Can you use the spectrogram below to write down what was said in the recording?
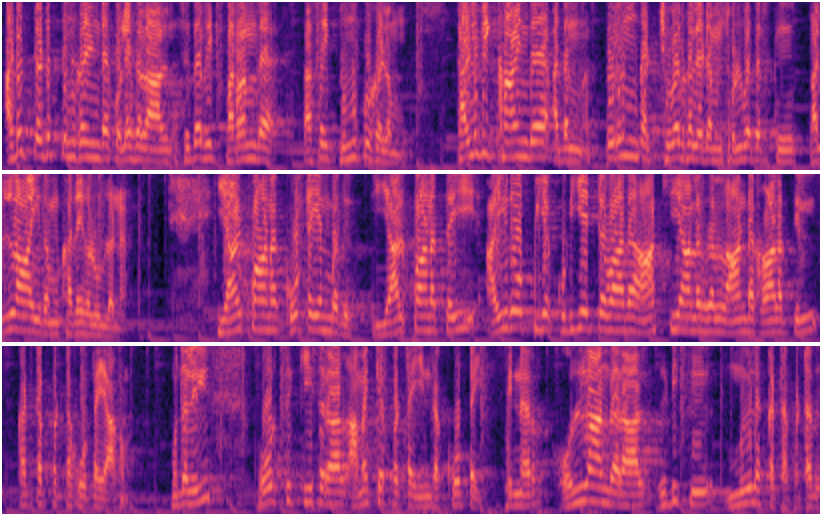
அடுத்தடுத்து நிகழ்ந்த கொலைகளால் சிதறிப் பறந்த தசை துணுக்குகளும் தழுவி காய்ந்த அதன் பெருங்கச்சுவர்களிடம் சொல்வதற்கு பல்லாயிரம் கதைகள் உள்ளன. யாழ்ப்பாண கோட்டை என்பது யாழ்ப்பாணத்தை ஐரோப்பிய குடியேற்றவாத ஆட்சியாளர்கள் ஆண்ட காலத்தில் கட்டப்பட்ட கோட்டையாகும். முதலில் போர்த்துகீசரால் அமைக்கப்பட்ட இந்த கோட்டை பின்னர் ஒல்லாந்தரால் இடித்து மீள கட்டப்பட்டது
